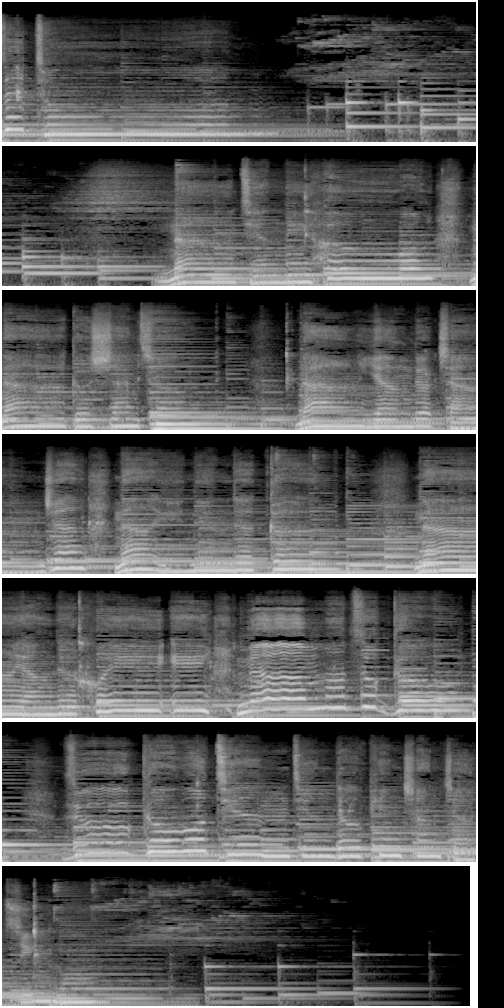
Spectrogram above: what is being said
最痛。那天你和我，那个山丘，那样的唱着那一年的歌，那样的回忆那么足够，足够我天天都品尝着寂寞。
